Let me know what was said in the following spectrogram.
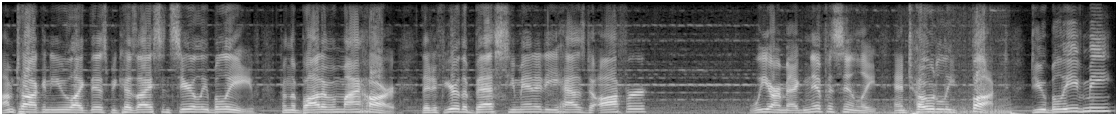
I'm talking to you like this because I sincerely believe, from the bottom of my heart, that if you're the best humanity has to offer, we are magnificently and totally fucked. Do you believe me?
